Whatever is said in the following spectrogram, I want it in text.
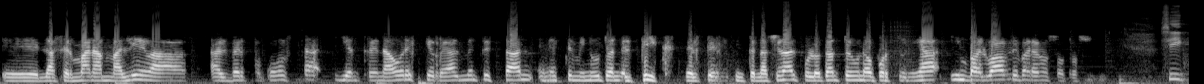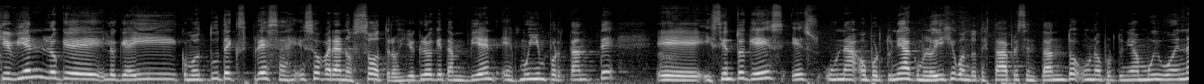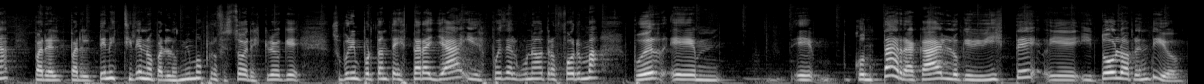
eh, las hermanas Maleva, Alberto Costa y entrenadores que realmente están en este minuto en el pic del tenis internacional, por lo tanto es una oportunidad invaluable para nosotros. Sí, qué bien lo que, lo que ahí, como tú te expresas, eso para nosotros. Yo creo que también es muy importante eh, y siento que es, es una oportunidad, como lo dije cuando te estaba presentando, una oportunidad muy buena para el, para el tenis chileno, para los mismos profesores. Creo que súper importante estar allá y después de alguna otra forma poder... Eh, eh, contar acá lo que viviste eh, y todo lo aprendido.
